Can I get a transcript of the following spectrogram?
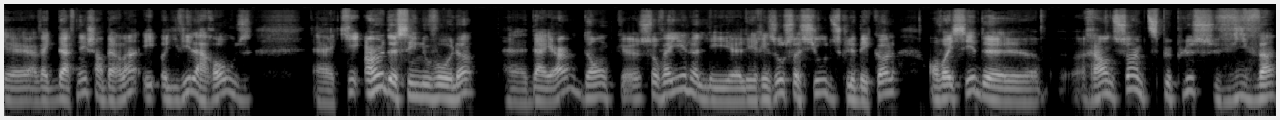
euh, avec Daphné Chamberlain et Olivier Larose, euh, qui est un de ces nouveaux-là d'ailleurs. Donc, surveillez les, les, réseaux sociaux du Club École. On va essayer de rendre ça un petit peu plus vivant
